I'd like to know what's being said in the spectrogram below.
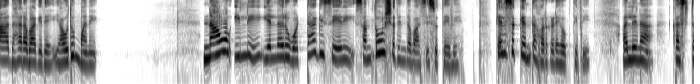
ಆಧಾರವಾಗಿದೆ, ಯಾವುದು ಮನೆ. ನಾವು ಇಲ್ಲಿ ಎಲ್ಲರೂ ಒಟ್ಟಾಗಿ ಸೇರಿ ಸಂತೋಷದಿಂದ ವಾಸಿಸುತ್ತೇವೆ. ಕೆಲಸಕ್ಕೆ ಅಂತ ಹೊರಗಡೆ ಹೋಗ್ತೀವಿ. ಅಲ್ಲಿನ ಕಷ್ಟ,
